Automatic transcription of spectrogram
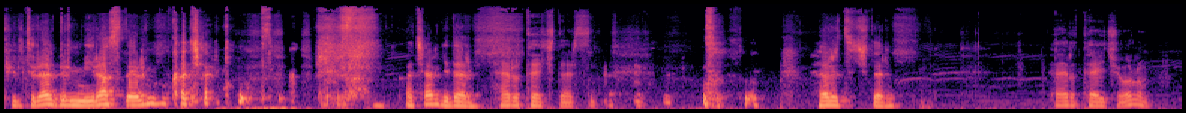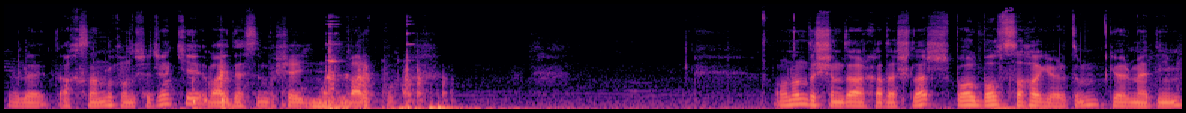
kültürel bir miras derim. Kaçar Kaçar giderim. Heritage dersin. Heritage derim. Heritage oğlum. Öyle aksanlı konuşacaksın ki vay desin bu şey garip bu. Onun dışında arkadaşlar bol bol saha gördüm. Görmediğim.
